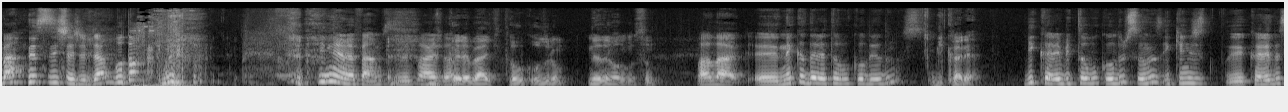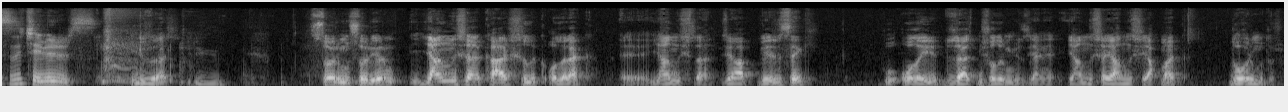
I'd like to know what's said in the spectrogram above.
ben de sizi şaşıracağım. Bu da... Dinliyorum efendim sizi bir pardon. kare belki tavuk olurum. Neden olmasın? Valla e, ne kadara tavuk oluyordunuz? Bir kare. Bir kare bir tavuk olursanız ikinci e, karede sizi çeviririz. Güzel. Sorumu soruyorum. Yanlışa karşılık olarak e, yanlışla cevap verirsek bu olayı düzeltmiş olur muyuz? Yani yanlışa yanlış yapmak doğru mudur?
